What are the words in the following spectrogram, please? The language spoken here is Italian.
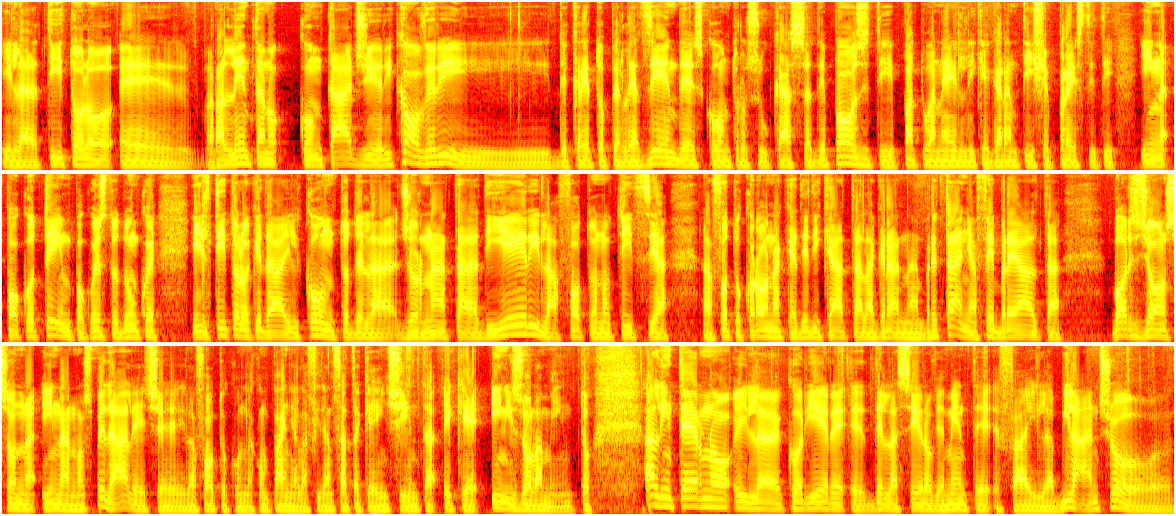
il titolo è Rallentano contagi e ricoveri, decreto per le aziende, scontro su cassa depositi, Patuanelli che garantisce prestiti in poco tempo. Questo dunque il titolo che dà il conto della giornata di ieri, la fotonotizia, la fotocronaca dedicata alla Gran Bretagna, febbre alta Boris Johnson in ospedale, c'è la foto con la compagna, la fidanzata che è incinta e che è in isolamento. All'interno il Corriere eh, della Sera ovviamente fa il bilancio eh,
